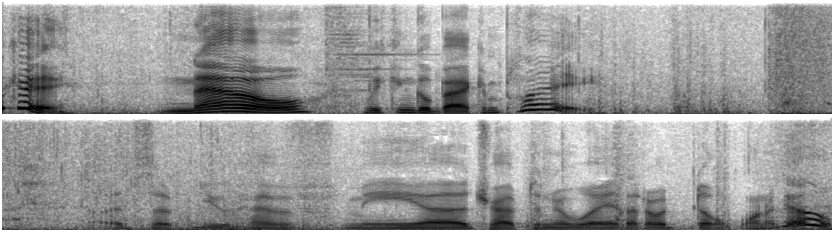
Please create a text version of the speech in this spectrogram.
Okay. Now, we can go back and play. Except you have me uh, trapped in a way that I don't want to go.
